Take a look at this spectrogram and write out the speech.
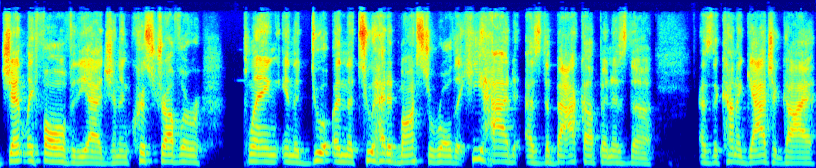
gently fall over the edge. And then Chris Streveler playing in the dual in the two-headed monster role that he had as the backup and as the as the kind of gadget guy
